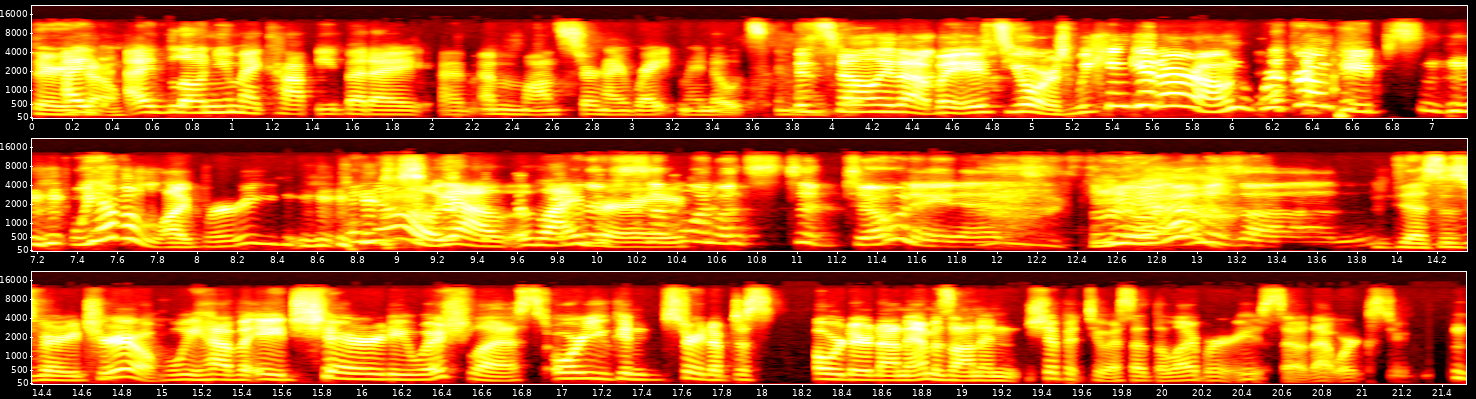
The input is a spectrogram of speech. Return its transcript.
There you I, go. I'd loan you my copy, but I, I'm a monster and I write my notes. In my It's not only that, but it's yours. We can get our own. We're grown peeps. we have a library. I know. Yeah. Or if someone wants to donate it through Yeah. Amazon. This is very true. We have a charity wish list, or you can straight up just order it on Amazon and ship it to us at the library. So that works too.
